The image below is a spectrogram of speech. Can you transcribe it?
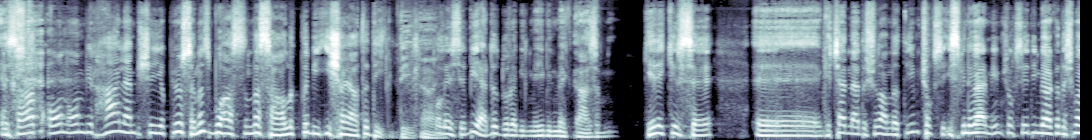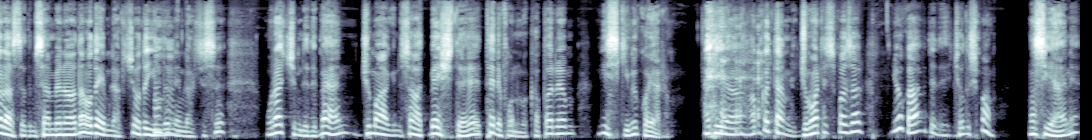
e saat 10-11 halen bir şey yapıyorsanız bu aslında sağlıklı bir iş hayatı değil. Değil. Dolayısıyla bir yerde durabilmeyi bilmek lazım. Gerekirse eee, geçenlerde şunu anlatayım. Çok ismini vermeyeyim. Çok sevdiğim bir arkadaşıma rastladım. Sen ben oradan. O da emlakçı. O da yılların emlakçısı. Muratçım dedi ben cuma günü saat 5'te telefonumu kaparım, viskimi koyarım. Hadi ya hakikaten mi? Cumartesi pazar? Yok abi dedi çalışmam. Nasıl yani?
